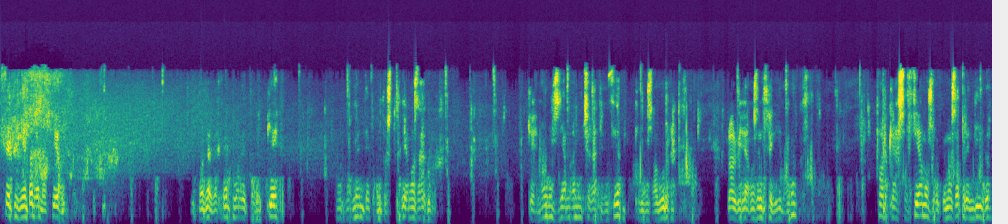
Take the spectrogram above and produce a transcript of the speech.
sentimiento de emoción. Poner el ejemplo de por qué normalmente cuando estudiamos algo que no nos llama mucho la atención, que nos aburre, lo olvidamos enseguida, ¿no? Porque asociamos lo que hemos aprendido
